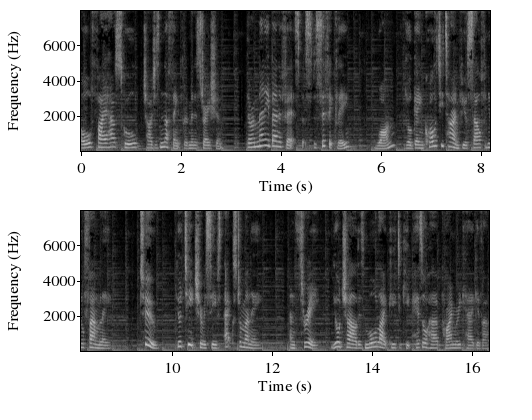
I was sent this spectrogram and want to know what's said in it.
Old Firehouse School charges nothing for administration. There are many benefits, but specifically 1. You'll gain quality time for yourself and your family. 2. Your teacher receives extra money. And 3. Your child is more likely to keep his or her primary caregiver.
